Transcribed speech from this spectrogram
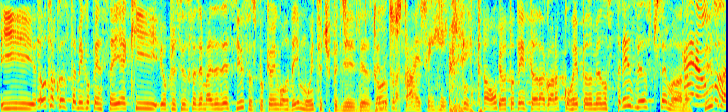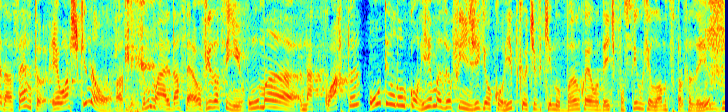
E outra coisa também que eu pensei é que eu preciso fazer mais exercícios, porque eu engordei muito, tipo, de dezembro Todos pra cá. nós, Henrique. Então, eu tô tentando agora correr pelo menos três vezes por semana. Caramba. Se isso vai dar certo, eu acho que não. Assim, que não vai dar certo. Eu fiz assim, uma na quarta. Ontem eu não corri, mas eu fingi que eu corri, porque eu tive que ir no banco, aí eu andei tipo uns 5km pra fazer isso.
